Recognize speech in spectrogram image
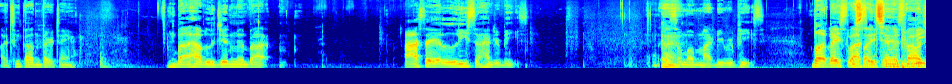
like 2013. But I have legitimate about I say at least 100 beats. 'Cause Uh, some of them might be repeats. But basically, That's I say like send ten projects,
